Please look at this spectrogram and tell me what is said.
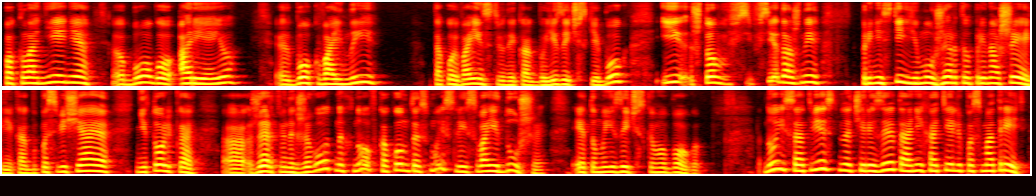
поклонения богу Арею, э, бог войны, такой воинственный как бы языческий бог, и что все должны принести ему жертвоприношение, как бы посвящая не только жертвенных животных, но в каком-то смысле и свои души этому языческому богу. Ну и, соответственно, через это они хотели посмотреть,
